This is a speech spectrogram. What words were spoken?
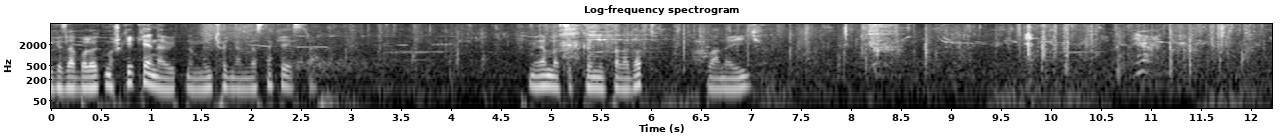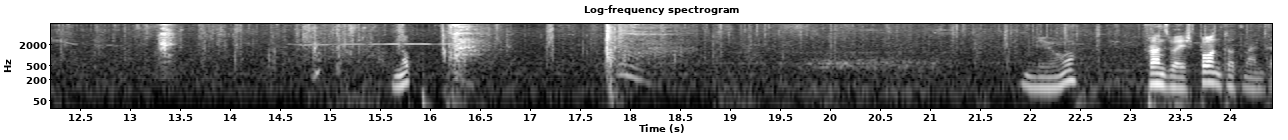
Igazából őt most ki kéne ütnöm úgy, hogy nem vesznek észre. Mi nem lesz egy könnyű feladat, pláne így. Nope. Jó. Francba is ment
